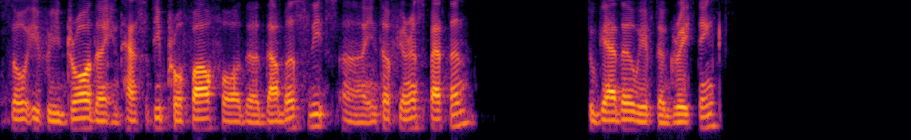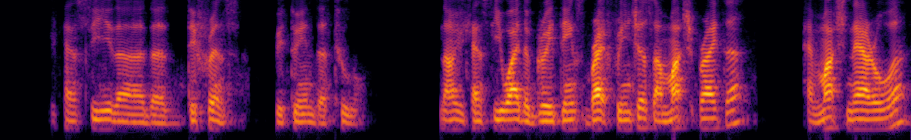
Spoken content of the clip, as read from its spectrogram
So if we draw the intensity profile for the double slits uh, interference pattern together with the gratings, you can see the, the difference between the two. Now you can see why the gratings bright fringes are much brighter and much narrower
